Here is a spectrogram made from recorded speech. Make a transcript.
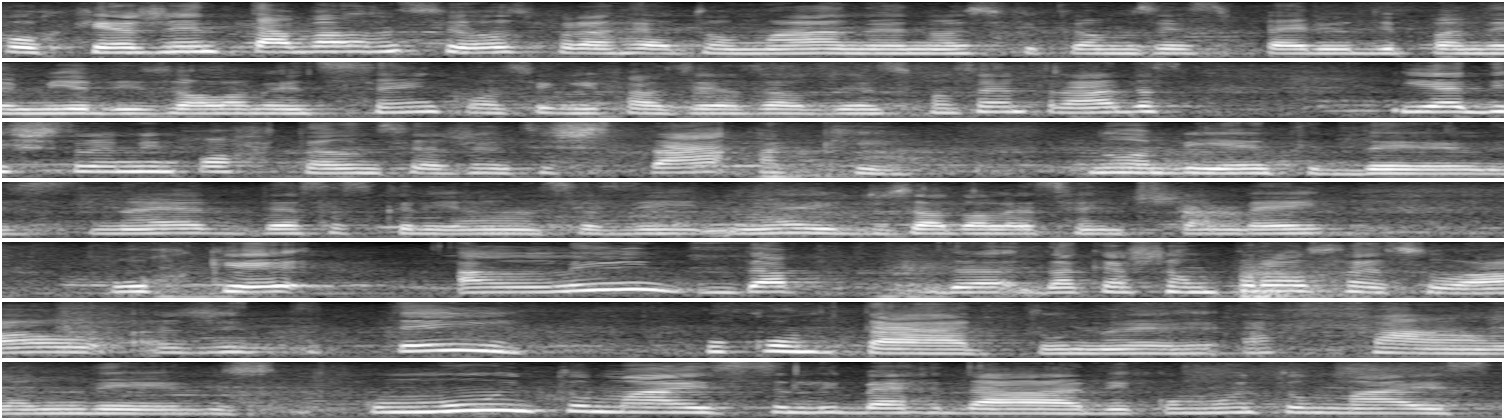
Porque a gente estava ansioso para retomar, né? nós ficamos esse período de pandemia, de isolamento, sem conseguir fazer as audiências concentradas, e é de extrema importância a gente estar aqui, no ambiente deles, né? dessas crianças e, né? e dos adolescentes também, porque além da, da, da questão processual, a gente tem o contato, né? a fala deles, com muito mais liberdade, com muito mais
